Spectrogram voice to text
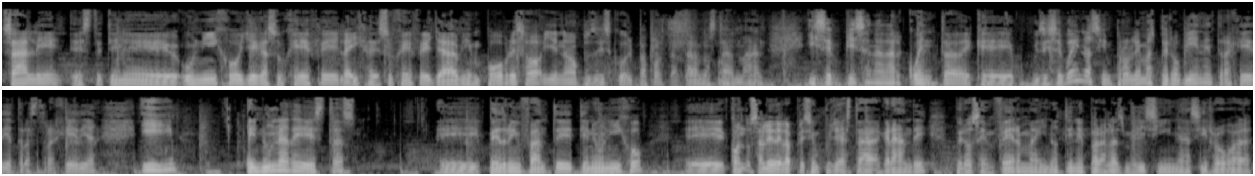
sale, este, tiene un hijo, llega su jefe, la hija de su jefe, ya bien pobres, oye, no, pues disculpa por tratarnos tan mal. Y se empiezan a dar cuenta de que, pues dice, bueno, sin problemas, pero viene tragedia tras tragedia. Y en una de estas, eh, Pedro Infante tiene un hijo, eh, cuando sale de la prisión pues ya está grande, pero se enferma y no tiene para las medicinas y roba,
